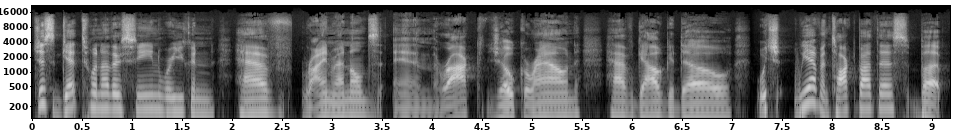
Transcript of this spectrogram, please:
just get to another scene where you can have Ryan Reynolds and The Rock joke around, have Gal Gadot, which we haven't talked about this, but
